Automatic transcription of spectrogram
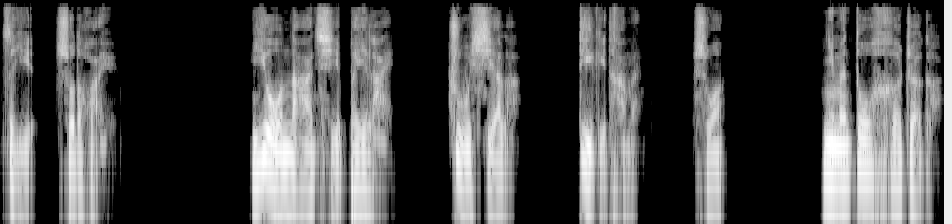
自己说的话语。又拿起杯来，注谢了，递给他们，说：“你们都喝这个，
